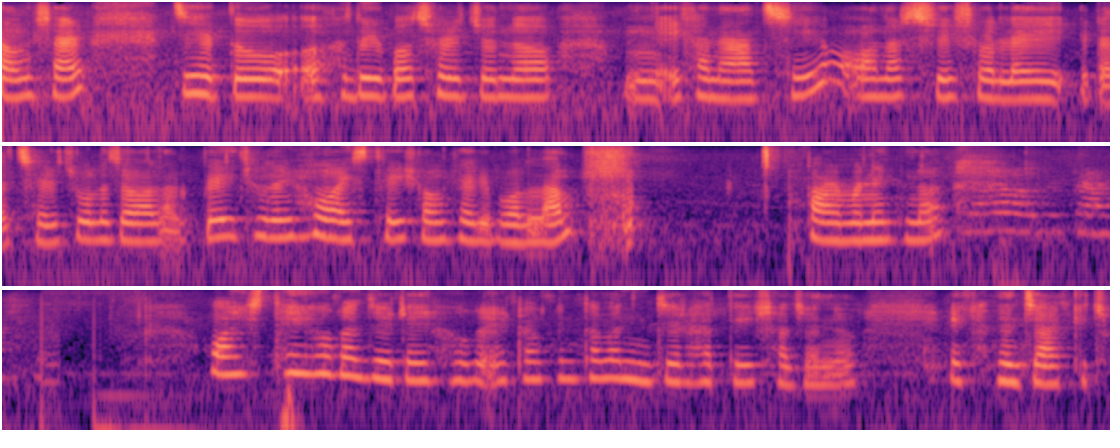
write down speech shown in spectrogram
সংসার। যেহেতু দুই বছরের জন্য এখানে আছি। অনার্স শেষ হলে এটা ছেড়ে চলে যাওয়া লাগবে। এই জন্যই অস্থায়ী সংসারই বললাম। পার্মানেন্ট না। অস্থায়ী হোক আর যেটাই হোক, এটাও কিন্তু আমার নিজের হাতেই সাজানো। এখানে যা কিছু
